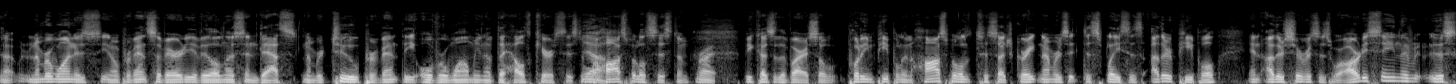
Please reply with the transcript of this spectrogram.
uh, number one is you know prevent severity of illness and deaths. Number two, prevent the overwhelming of the healthcare system, Yeah. the hospital system, Right. because of the virus. So putting people in hospital to such great numbers, it displaces other people and other services. We're already seeing the, this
